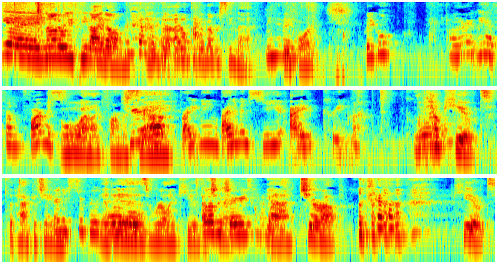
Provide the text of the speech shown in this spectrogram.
Yay, not a repeat item. And I don't think I've ever seen that before. Pretty cool. All right, we have from Pharmacy. Oh, I like pharmacy. Cheer Up Brightening Vitamin C Eye Cream. Look how cute the packaging. It is super adorable. is really cute. I love the cherries. Oh Yeah, cheer up. cute.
